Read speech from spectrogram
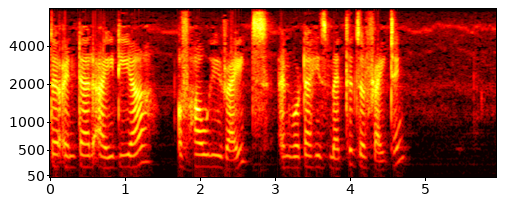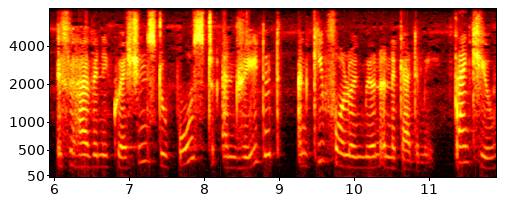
the entire idea of how he writes and what are his methods of writing. If you have any questions, do post and rate it and keep following me on Unacademy. Thank you.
